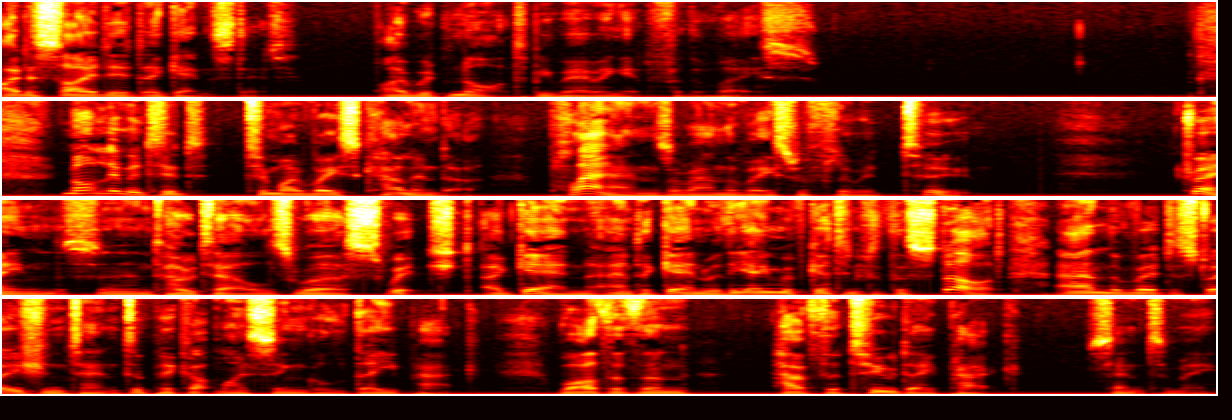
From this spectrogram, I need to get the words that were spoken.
I decided against it. I would not be wearing it for the race. Not limited to my race calendar, plans around the race were fluid too. Trains and hotels were switched again and again with the aim of getting to the start and the registration tent to pick up my single day pack, rather than have the two day pack sent to me.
